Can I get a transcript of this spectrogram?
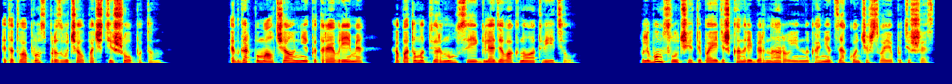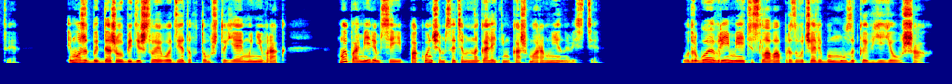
Этот вопрос прозвучал почти шепотом. Эдгар помолчал некоторое время, а потом отвернулся и, глядя в окно, ответил. «В любом случае ты поедешь к Анри Бернару и, наконец, закончишь свое путешествие. И, может быть, даже убедишь своего деда в том, что я ему не враг. Мы помиримся и покончим с этим многолетним кошмаром ненависти». В другое время эти слова прозвучали бы музыкой в ее ушах.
